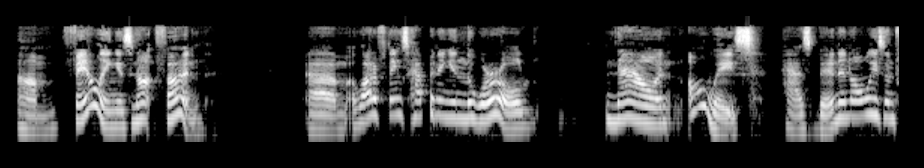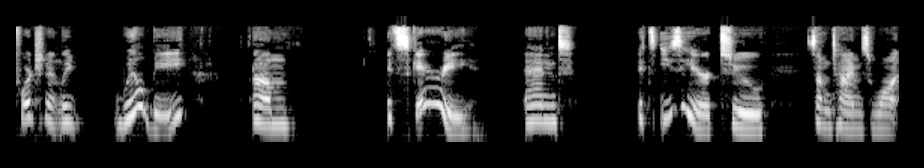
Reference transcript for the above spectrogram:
Um, failing is not fun. Um, a lot of things happening in the world now and always has been and always unfortunately will be um it's scary. And it's easier to sometimes want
